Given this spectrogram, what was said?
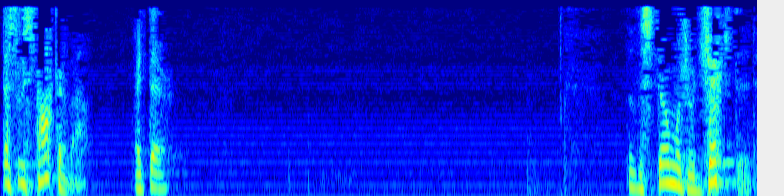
That's what he's talking about, right there. Though the stone was rejected,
